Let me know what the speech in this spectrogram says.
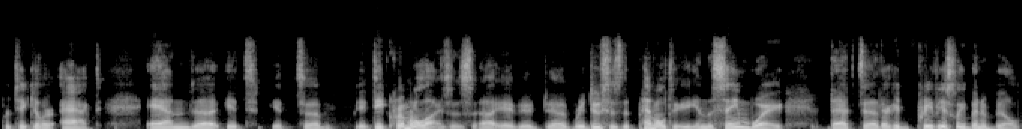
particular act, and uh, it it um, it decriminalizes, uh, it, it uh, reduces the penalty in the same way that uh, there had previously been a bill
